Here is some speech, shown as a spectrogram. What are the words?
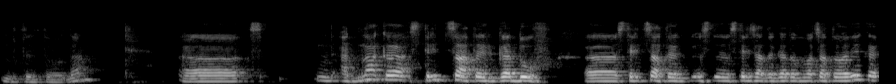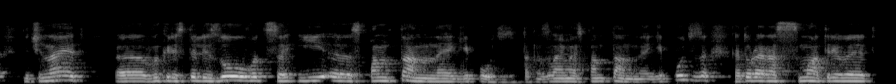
Вот это вот, да? Э, однако с 30-х годов, с 30-х с 30 годов 20 века начинает выкристаллизовываться и спонтанная гипотеза, так называемая спонтанная гипотеза, которая рассматривает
